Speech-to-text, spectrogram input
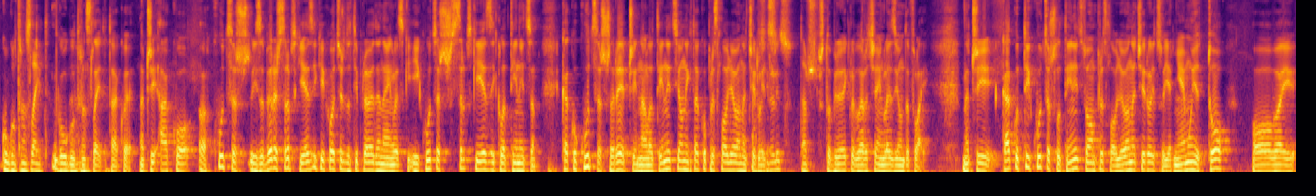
Google Translate. Google Translate, tako je. Znači, ako kucaš, izabereš srpski jezik i hoćeš da ti prevede na engleski i kucaš srpski jezik latinicom, kako kucaš reči na latinici, on ih tako preslovljava na. Ćirilicu, tačno. Što bi rekli braća englezi on the fly. Znači, kako ti kucaš latinicu, on preslovljava na ćirilicu, jer njemu je to ovaj, uh,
